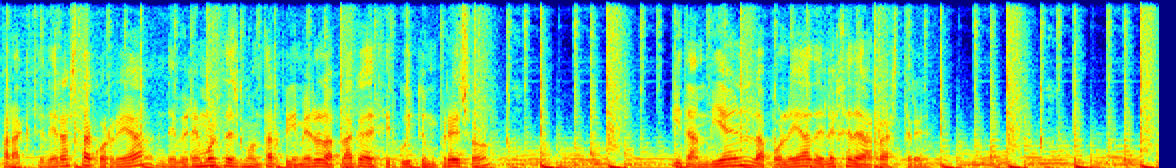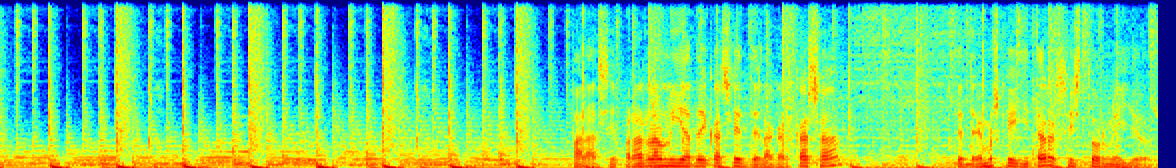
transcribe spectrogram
Para acceder a esta correa deberemos desmontar primero la placa de circuito impreso y también la polea del eje de arrastre. Para separar la unidad de cassette de la carcasa, tendremos que quitar 6 tornillos,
